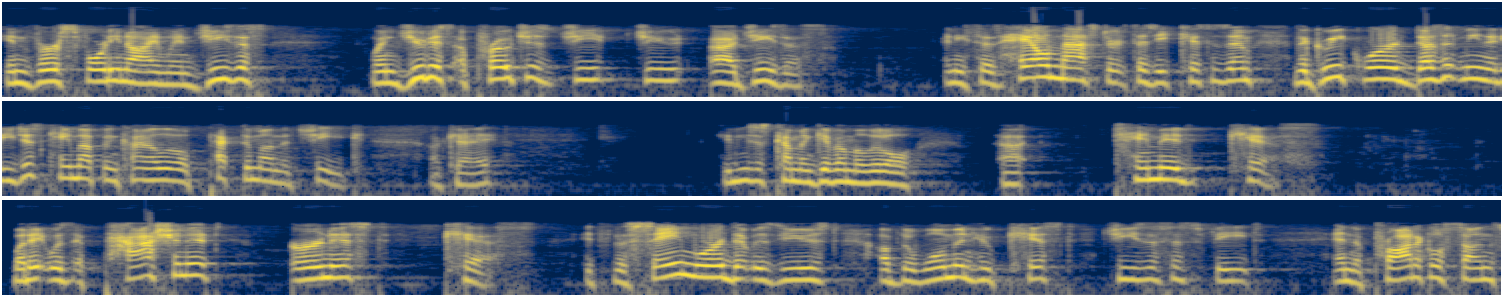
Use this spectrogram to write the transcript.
in verse 49, when Jesus, when Judas approaches G, G, uh, Jesus, and he says, Hail, Master, it says he kisses him. The Greek word doesn't mean that he just came up and kind of little pecked him on the cheek. Okay? He didn't just come and give him a little uh, timid kiss. But it was a passionate, earnest kiss. It's the same word that was used of the woman who kissed Jesus' feet and the prodigal son's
